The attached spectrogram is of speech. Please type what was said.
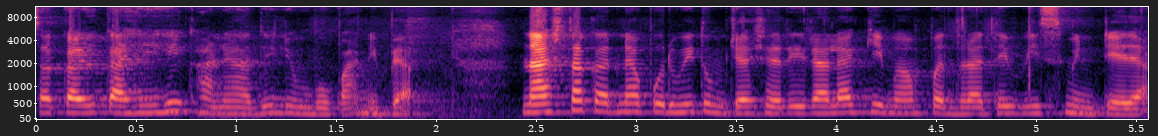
सकाळी काहीही खाण्याआधी लिंबू पाणी प्या. नाश्ता करण्यापूर्वी तुमच्या शरीराला किमान पंधरा ते वीस मिनिटे द्या.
